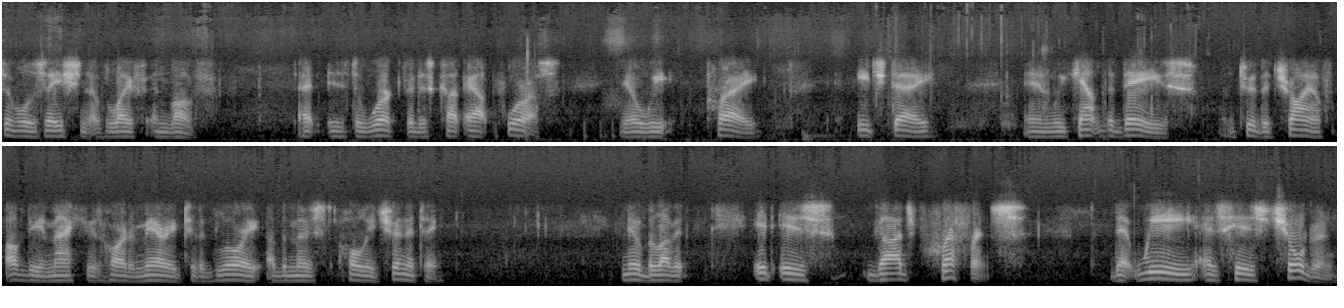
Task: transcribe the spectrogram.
civilization of life and love. That is the work that is cut out for us. You know, we pray each day and we count the days unto the triumph of the Immaculate Heart of Mary to the glory of the Most Holy Trinity. Know, beloved, it is God's preference that we, as His children,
